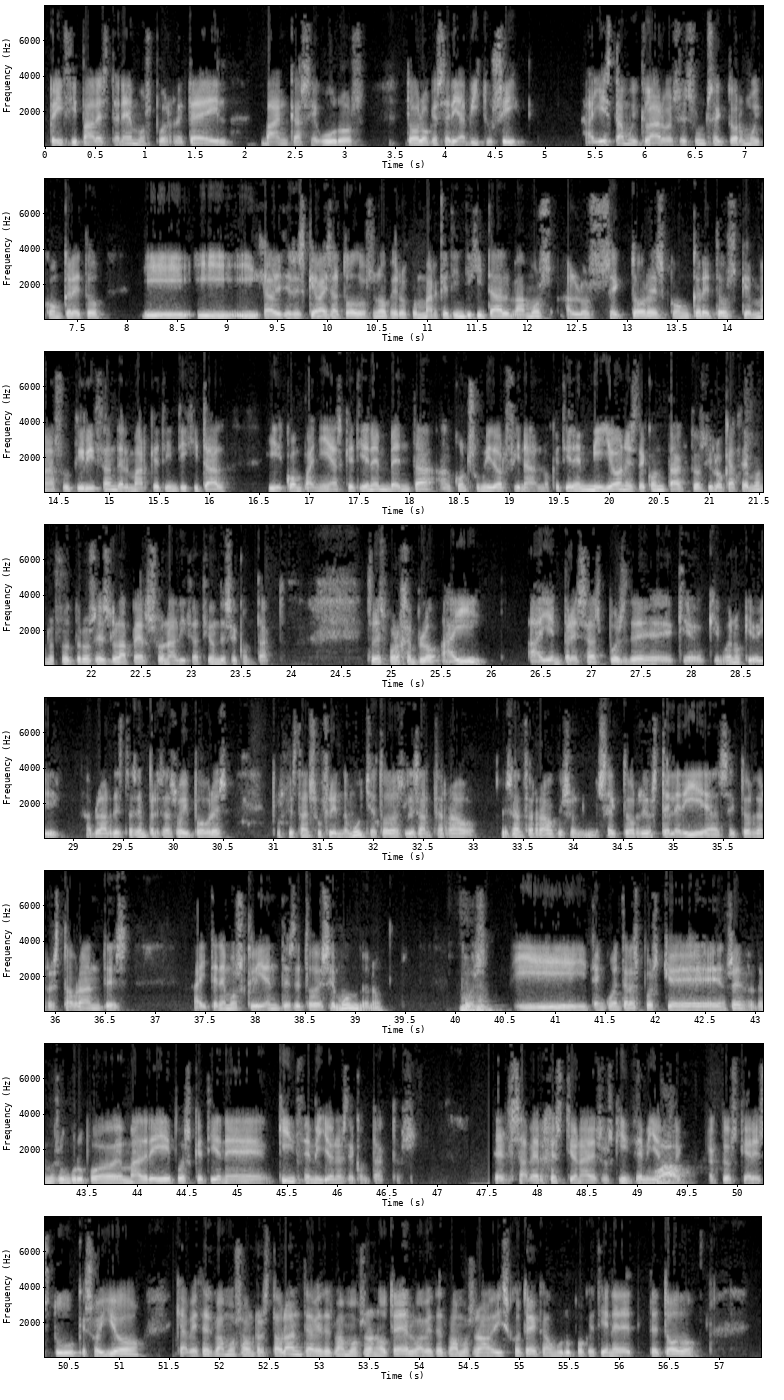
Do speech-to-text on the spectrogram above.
principales tenemos? Pues retail, banca, seguros, todo lo que sería B2C. Ahí está muy claro, ese es un sector muy concreto y, y, y, claro, dices, es que vais a todos, ¿no? Pero con marketing digital vamos a los sectores concretos que más utilizan del marketing digital y compañías que tienen venta al consumidor final, ¿no? Que tienen millones de contactos y lo que hacemos nosotros es la personalización de ese contacto. Entonces, por ejemplo, ahí hay empresas, pues, de, que, que bueno, que hoy, hablar de estas empresas hoy pobres, pues que están sufriendo mucho. Todas les han cerrado, les han cerrado, que son sector de hostelería, el sector de restaurantes, ahí tenemos clientes de todo ese mundo, ¿no? Pues, uh -huh. y te encuentras pues que, no sé, tenemos un grupo en Madrid pues que tiene 15 millones de contactos. El saber gestionar esos 15 millones wow. de contactos, que eres tú, que soy yo, que a veces vamos a un restaurante, a veces vamos a un hotel o a veces vamos a una discoteca, un grupo que tiene de, de todo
